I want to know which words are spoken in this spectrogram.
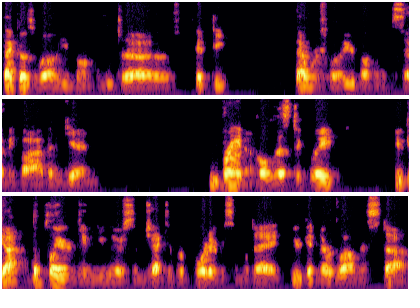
That goes well, you bump them to 50. That works well, you're bumping them to 75. And again, bringing it holistically, you've got the player giving you their subjective report every single day. You're getting their wellness stuff.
